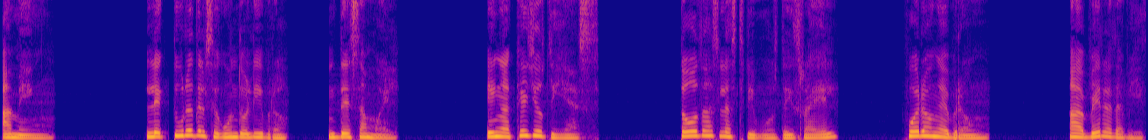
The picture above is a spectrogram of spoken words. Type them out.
Amén. Lectura del segundo libro de Samuel. En aquellos días, todas las tribus de Israel fueron a Hebrón a ver a David,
